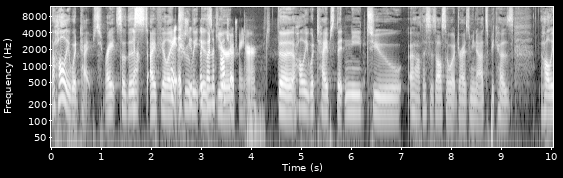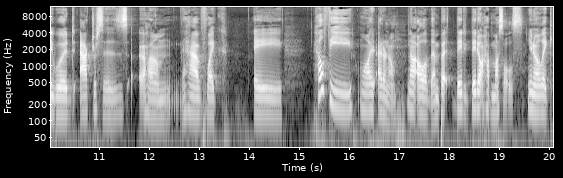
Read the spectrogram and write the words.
the hollywood types right so this i feel like right, truly like is geared trainer. the hollywood types that need to oh, this is also what drives me nuts because hollywood actresses um, have like a healthy well I, I don't know not all of them but they they don't have muscles you know like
